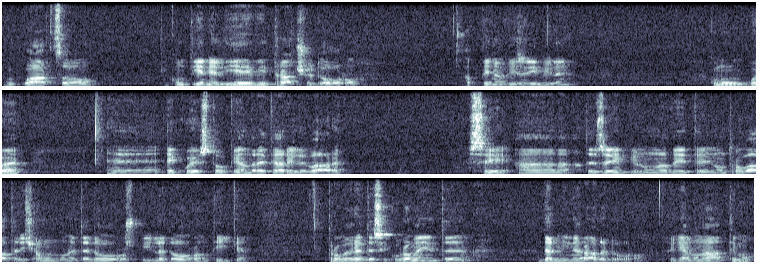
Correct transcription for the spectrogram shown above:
un quarzo che contiene lievi tracce d'oro appena visibili. Comunque eh, è questo che andrete a rilevare. Se ad, esempio non, avete, non trovate diciamo, monete d'oro, spille d'oro antiche troverete sicuramente del minerale d'oro. Vediamo un attimo.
